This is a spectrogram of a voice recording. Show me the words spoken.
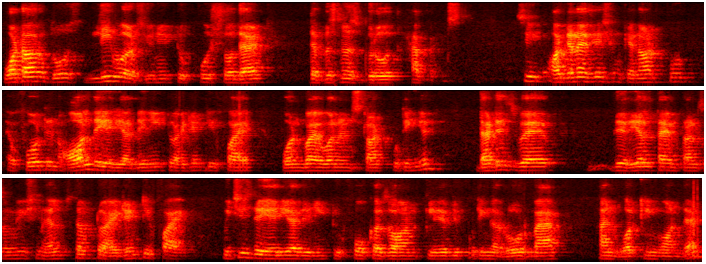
what are those levers you need to push so that the business growth happens. See, organization cannot put effort in all the areas. They need to identify one by one and start putting it. That is where the real-time transformation helps them to identify which is the area they need to focus on, clearly putting a roadmap and working on that.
